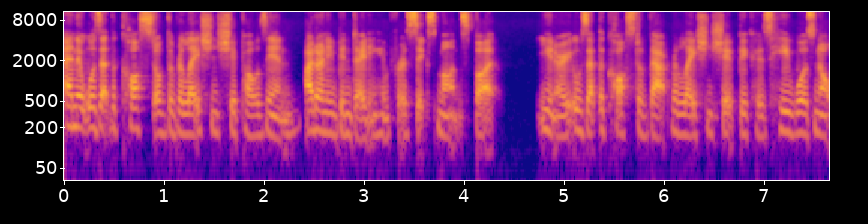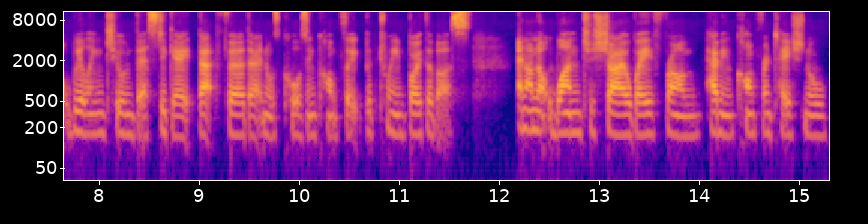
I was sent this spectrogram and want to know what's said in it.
and it was at the cost of the relationship I was in. I'd only been dating him for six months, but you know, it was at the cost of that relationship because he was not willing to investigate that further and it was causing conflict between both of us. And I'm not one to shy away from having a confrontational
